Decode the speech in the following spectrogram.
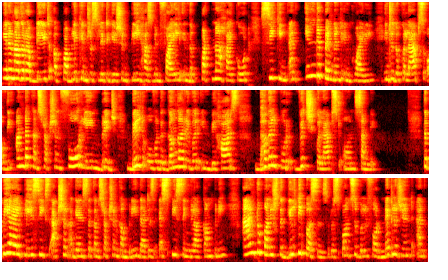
In another update, a public interest litigation plea has been filed in the Patna High Court seeking an independent inquiry into the collapse of the under construction four lane bridge built over the Ganga River in Bihar's Bhagalpur, which collapsed on Sunday. The PIL plea seeks action against the construction company, that is SP Singla Company, and to punish the guilty persons responsible for negligent and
